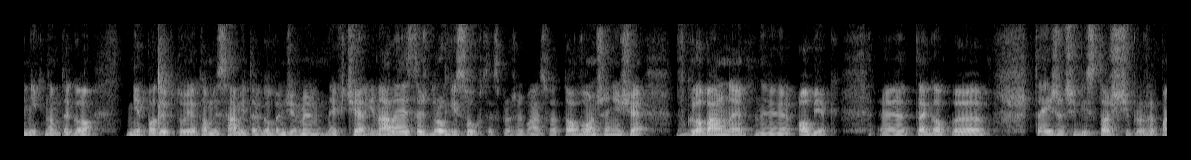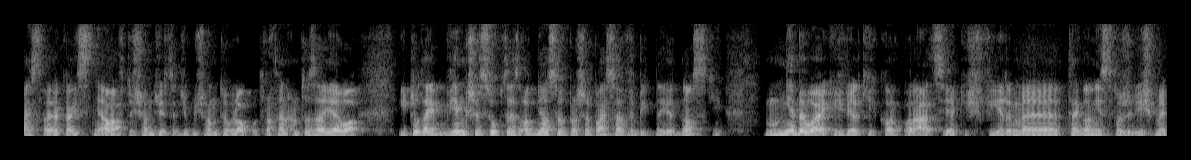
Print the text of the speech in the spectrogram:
nikt nam tego nie podyktuje, to my sami tego będziemy chcieli. No ale jest też drugi sukces, proszę Państwa, to włączenie się w globalny e, obieg e, tego, e, tej rzeczywistości, proszę Państwa, jaka istniała w 1990 roku. Trochę nam to zajęło i tutaj większy sukces odniosły, proszę Państwa, wybitne jednostki. Nie było jakichś wielkich korporacji, jakichś firm, tego nie stworzyliśmy,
